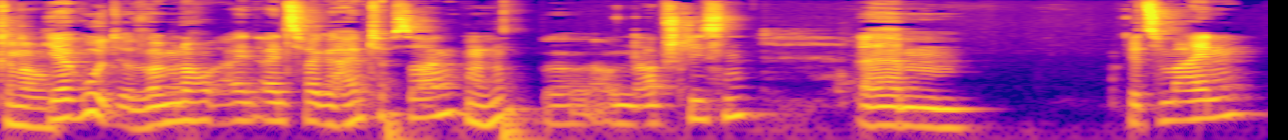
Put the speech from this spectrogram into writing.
Genau. Ja, gut. Wollen wir noch ein, ein zwei Geheimtipps sagen mhm. äh, und abschließen? Ähm, ja, zum einen,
